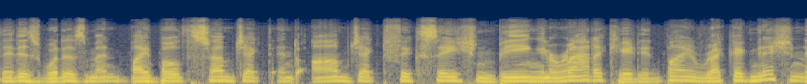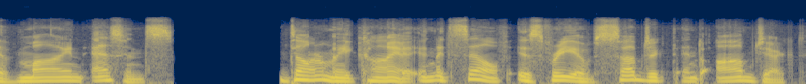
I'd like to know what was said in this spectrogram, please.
That is what is meant by both subject and object fixation being eradicated by recognition of mind essence. Dharmakaya in itself is free of subject and object.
